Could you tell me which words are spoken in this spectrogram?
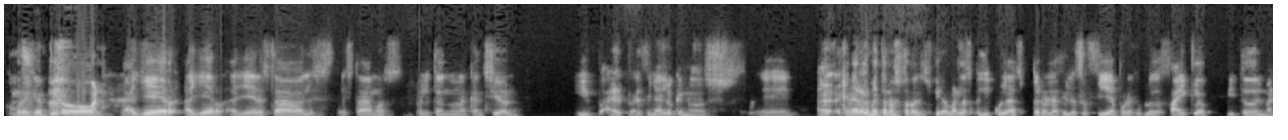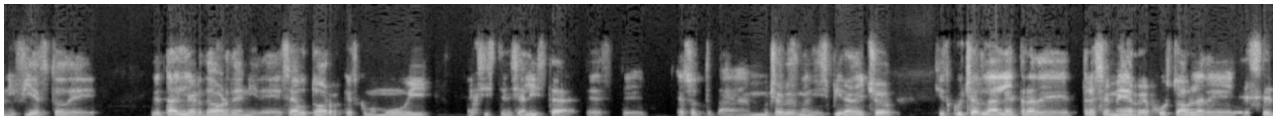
Por ejemplo, ayer, ayer, ayer estaba, les estábamos pelotando una canción y al, final lo que nos... Eh, generalmente a nosotros nos inspiran más las películas, pero la filosofía, por ejemplo, de Fight Club y todo el manifiesto de, de Tyler Dorden y de ese autor, que es como muy existencialista, este, eso muchas veces nos inspira. De hecho, si escuchas la letra de 3MR, justo habla de ese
